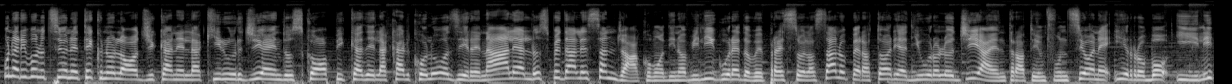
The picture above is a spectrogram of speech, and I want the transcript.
Una rivoluzione tecnologica nella chirurgia endoscopica della calcolosi renale all'ospedale San Giacomo di Novi Ligure, dove presso la sala operatoria di urologia è entrato in funzione il robot ILI,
